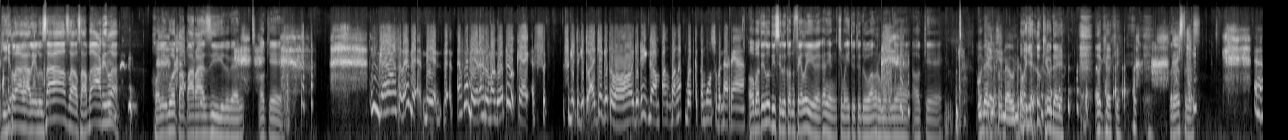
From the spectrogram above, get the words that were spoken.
Gila kali lu Sal Sal sabarin lah Hollywood paparazzi gitu kan Oke enggak masalahnya da- da- da- apa daerah rumah gue tuh kayak segitu-gitu aja gitu loh. Jadi gampang banget buat ketemu sebenarnya. Oh berarti lu di Silicon Valley ya kan Yang cuma itu-itu doang rumahnya. Oke. Udah, Oke, ya, sudah, udah. Oh iya oke udah ya. Oke oke. Terus terus. Eh,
